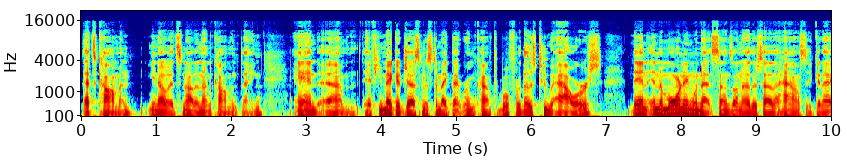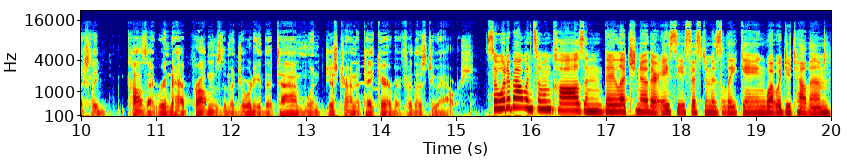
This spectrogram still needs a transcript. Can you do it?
that's common. You know, it's not an uncommon thing. And um, if you make adjustments to make that room comfortable for those two hours, then in the morning when that sun's on the other side of the house, it could actually cause that room to have problems the majority of the time when just trying to take care of it for those two hours. So what about when someone calls and they let you know their AC system is leaking? What would you tell them?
